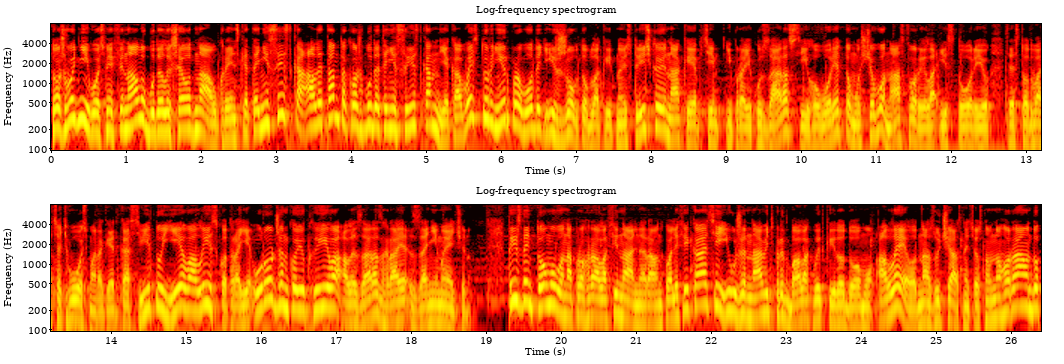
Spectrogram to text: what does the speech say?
Тож в одній восьмій фіналу буде лише одна українська тенісистка, але там також буде тенісистка, яка весь турнір проводить із жовто-блакитною стрічкою на кепці, і про яку зараз всі говорять, тому що вона створила історію. Це 128-ма ракетка світу Єва Лис, котра є уродженкою Києва, але зараз грає за Німеччину. Тиждень тому вона програла фінальний раунд кваліфікації і вже навіть придбала квитки додому. Але одна з учасниць основного раунду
